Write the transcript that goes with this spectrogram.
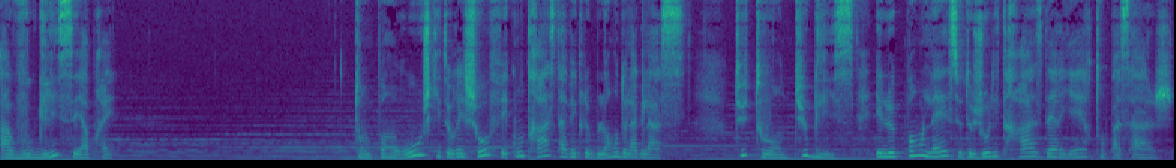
à vous glisser après. Ton pan rouge qui te réchauffe et contraste avec le blanc de la glace. Tu tournes, tu glisses et le pan laisse de jolies traces derrière ton passage.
